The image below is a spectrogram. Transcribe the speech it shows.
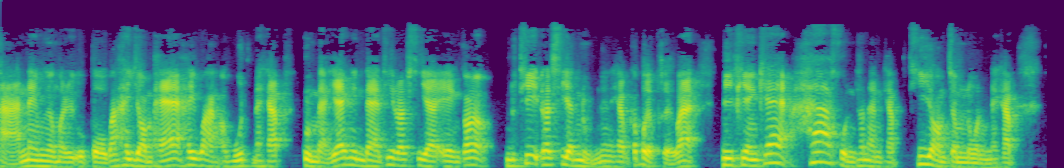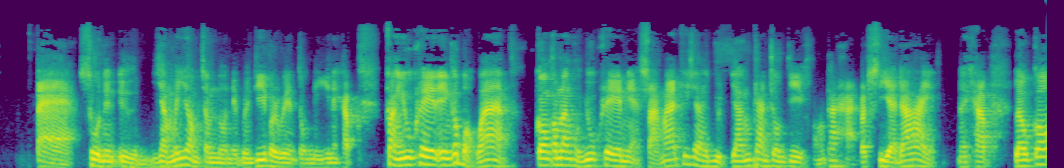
หารในเมืองมาริอุโปว่าให้ยอมแพ้ให้วางอาวุธนะครับ กลุ่มแบ่งแยกดินแดนที่รัสเซียเองก็ที่รัสเซียหนุนนะครับ ก็เปิดเผยว่ามีเพียงแค่ห้าคนเท่านั้นครับที่ยอมจำนนนะครับแต่ส่วนอื่นๆ ยังไม่ยอมจำนนในพื้นที่บริเวณตรงนี้นะครับ ฝั่งยูเครนเองก็บอกว่า กองกำลังของยูเครนเนี่ยสามารถที่จะหยุดยั้งการโจมตีของทหารรัสเซียได้นะครับแล้วก็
